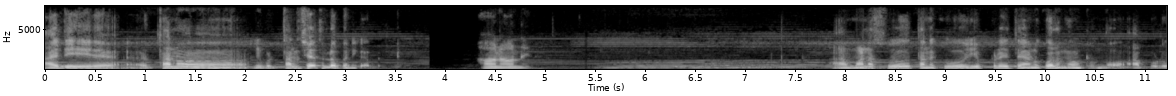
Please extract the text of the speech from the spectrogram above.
అది తను ఇప్పుడు తన చేతిలో పని కాబట్టి. అవును అవునండి ఆ మనసు తనకు ఎప్పుడైతే అనుకూలంగా ఉంటుందో అప్పుడు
